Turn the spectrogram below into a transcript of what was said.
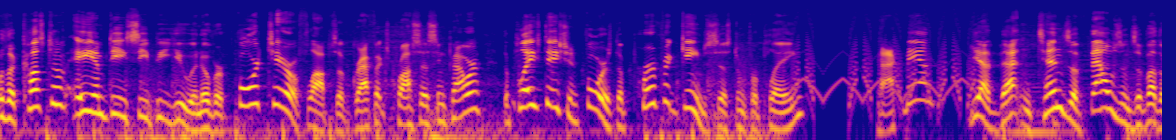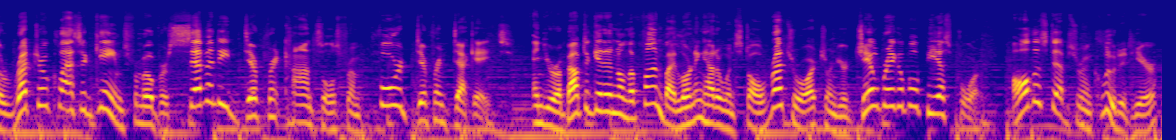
With a custom AMD CPU and over 4 teraflops of graphics processing power, the PlayStation 4 is the perfect game system for playing Pac-Man? Yeah, that and tens of thousands of other retro classic games from over 70 different consoles from 4 different decades. And you're about to get in on the fun by learning how to install RetroArch on your jailbreakable PS4. All the steps are included here,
